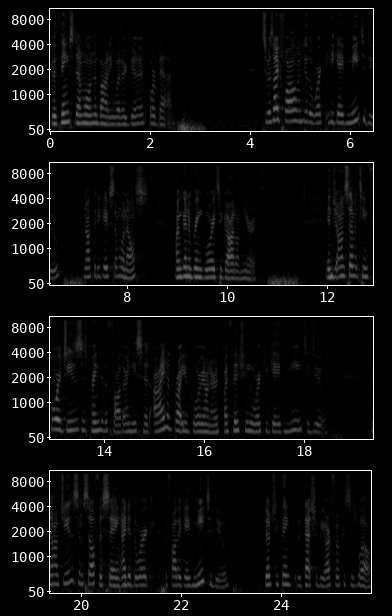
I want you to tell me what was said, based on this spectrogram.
for the things done while in the body, whether good or bad. So as I follow and do the work that He gave me to do, not that He gave someone else, I'm going to bring glory to God on the earth. In John 17, 4, Jesus is praying to the Father, and he said, I have brought you glory on earth by finishing the work you gave me to do. Now, if Jesus himself is saying, I did the work the Father gave me to do, don't you think that that should be our focus as well?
